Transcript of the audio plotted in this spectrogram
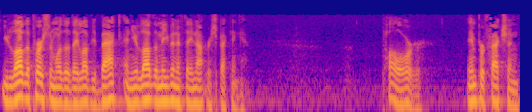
You love the person whether they love you back, and you love them even if they're not respecting you. Tall order. Imperfection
